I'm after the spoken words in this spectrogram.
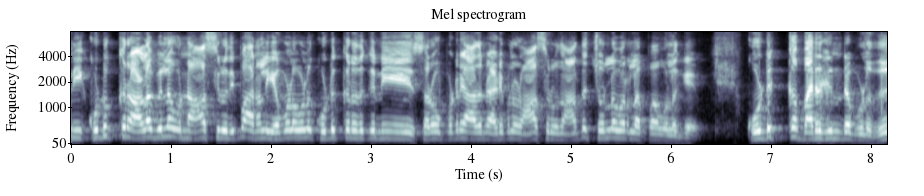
நீ கொடுக்குற அளவில் ஒன்று ஆசீர்வதிப்பா அதனால் எவ்வளோ எவ்வளோ கொடுக்கறதுக்கு நீ செலவுப்படுறி அதன் அடிப்படையில் ஒரு ஆசீர்வாதம். அதை சொல்ல வரலப்பா உலகு கொடுக்க வருகின்ற பொழுது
